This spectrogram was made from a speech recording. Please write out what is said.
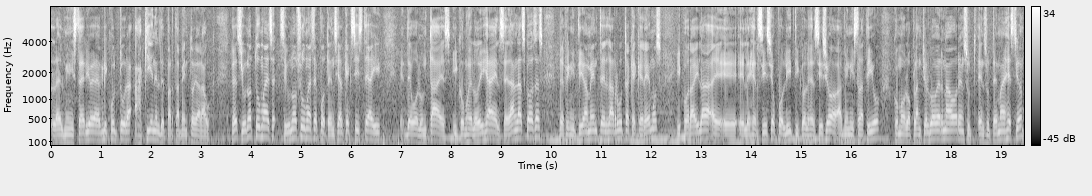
el Ministerio de Agricultura aquí en el departamento de Arauca. Entonces, si uno, ese, si uno suma ese potencial que existe ahí eh, de voluntades y como se lo dije a él, se dan las cosas, definitivamente es la ruta que queremos y por ahí la, eh, eh, el ejercicio político, el ejercicio administrativo, como lo planteó el gobernador en su, en su tema de gestión,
